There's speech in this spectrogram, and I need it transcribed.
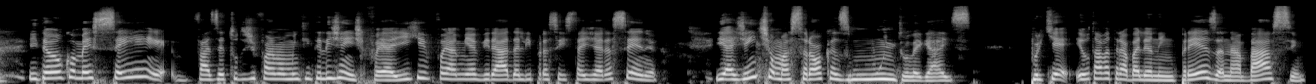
então eu comecei a fazer tudo de forma muito inteligente. Foi aí que foi a minha virada ali para ser estagiária sênior. E a gente tinha umas trocas muito legais. Porque eu tava trabalhando em empresa, na base,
